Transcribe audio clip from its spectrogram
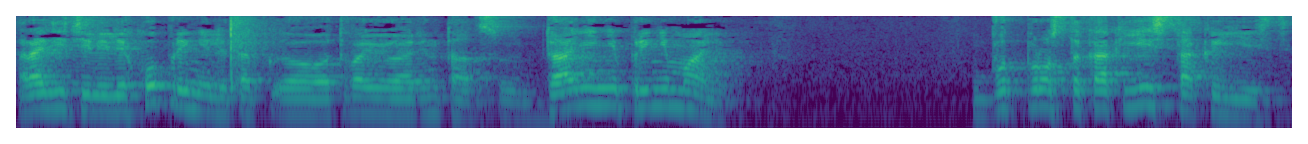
Родители легко приняли так, э, твою ориентацию? Да, они не принимали. Вот просто как есть, так и есть.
